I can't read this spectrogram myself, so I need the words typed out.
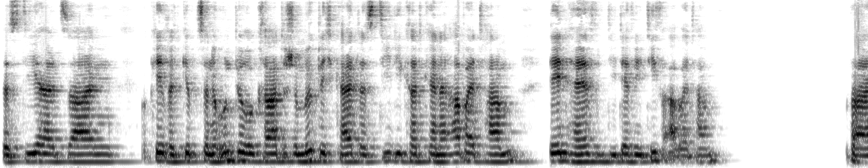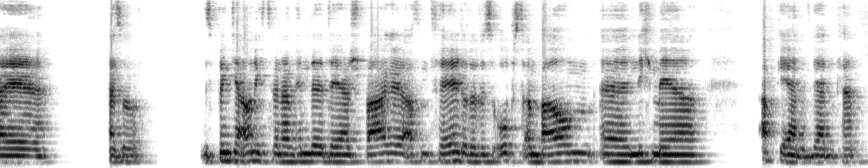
dass die halt sagen, okay, vielleicht gibt es eine unbürokratische Möglichkeit, dass die, die gerade keine Arbeit haben, denen helfen, die definitiv Arbeit haben. Weil, also, es bringt ja auch nichts, wenn am Ende der Spargel auf dem Feld oder das Obst am Baum äh, nicht mehr abgeerntet werden kann.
